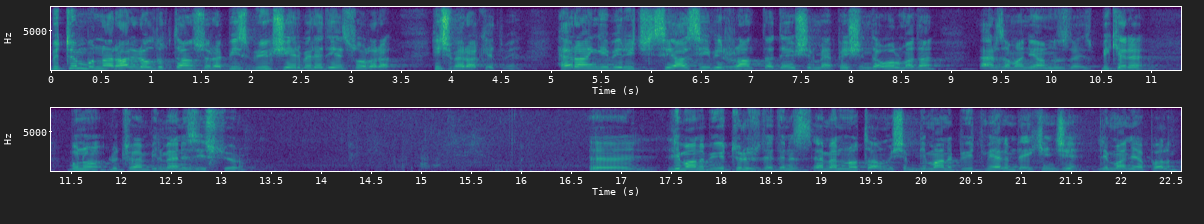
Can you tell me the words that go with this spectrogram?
Bütün bunlar hallolduktan sonra biz Büyükşehir Belediyesi olarak hiç merak etmeyin. Herhangi bir hiç siyasi bir rantla devşirme peşinde olmadan her zaman yanınızdayız. Bir kere bunu lütfen bilmenizi istiyorum. Ee, limanı büyütürüz dediniz. Hemen not almışım. Limanı büyütmeyelim de ikinci liman yapalım.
